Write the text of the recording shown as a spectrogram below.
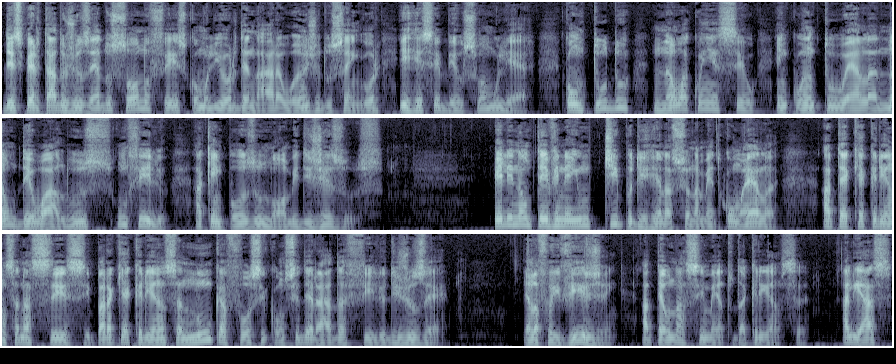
Despertado José do sono, fez como lhe ordenara o anjo do Senhor e recebeu sua mulher. Contudo, não a conheceu, enquanto ela não deu à luz um filho, a quem pôs o nome de Jesus. Ele não teve nenhum tipo de relacionamento com ela até que a criança nascesse, para que a criança nunca fosse considerada filho de José. Ela foi virgem até o nascimento da criança. Aliás,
